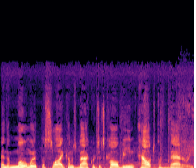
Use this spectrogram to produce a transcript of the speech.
And the moment the slide comes backwards, it's called being out of battery.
